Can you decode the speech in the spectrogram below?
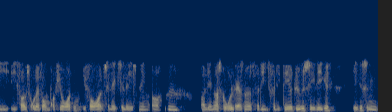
i, i folkeskolereformen fra 14 i forhold til lektielæsning og, mm. og længere skole der og sådan noget, fordi, fordi det er jo dybest set ikke, ikke sådan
